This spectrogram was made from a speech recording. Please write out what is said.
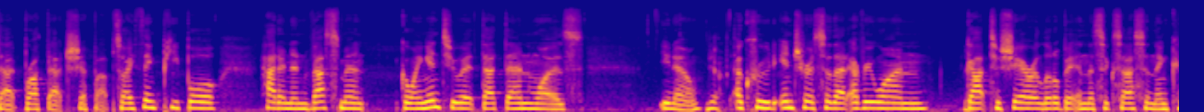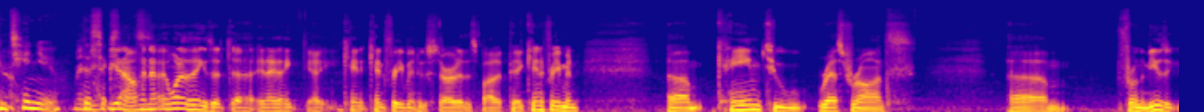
that brought that ship up. So I think people had an investment going into it that then was, you know, Yeah. accrued interest so that everyone got to share a little bit in the success and then continue the success. You know, and uh, one of the things that, uh, and I think uh, Ken, Ken Friedman, who started the Spotted Pig, Ken Friedman um, came to restaurants um, from the music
